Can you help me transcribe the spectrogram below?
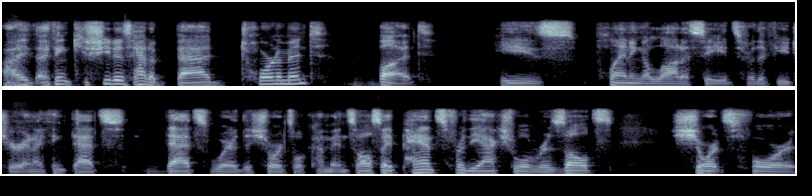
I, I think Kushida's had a bad tournament Mhm. but he's planting a lot of seeds for the future and I think that's that's where the shorts will come in so I'll say pants for the actual results shorts for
